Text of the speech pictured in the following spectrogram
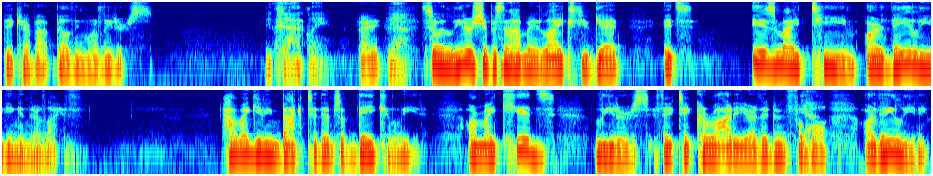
they care about building more leaders, exactly. right? Yeah. So in leadership, it's not how many likes you get, it's is my team, are they leading in their life? How am I giving back to them so they can lead? Are my kids leaders? If they take karate or they're doing football, are they leading?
